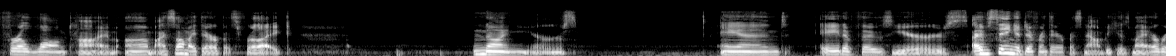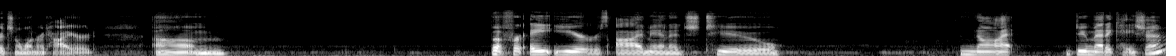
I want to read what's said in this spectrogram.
for a long time. Um, I saw my therapist for like nine years. And eight of those years, I'm seeing a different therapist now because my original one retired. Um, but for eight years, I managed to not do medication.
